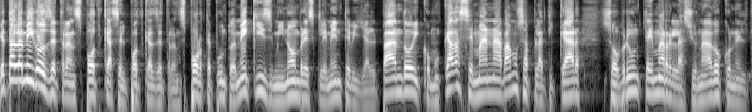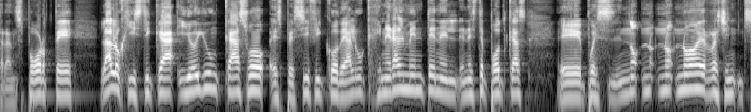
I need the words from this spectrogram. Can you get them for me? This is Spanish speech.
¿Qué tal amigos de Transpodcast, el podcast de transporte.mx? Mi nombre es Clemente Villalpando y como cada semana vamos a platicar sobre un tema relacionado con el transporte, la logística y hoy un caso específico de algo que generalmente en, este podcast eh, pues no,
